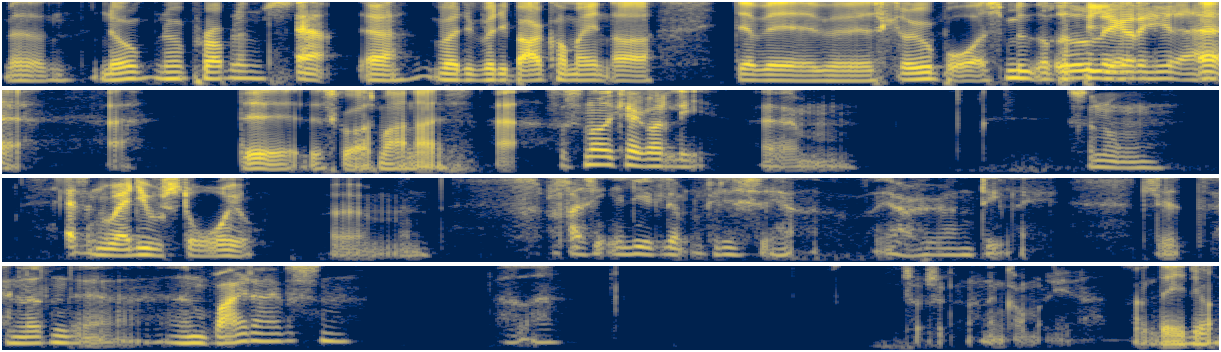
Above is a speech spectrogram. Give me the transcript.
med no, no Problems. Ja. Ja, hvor de, hvor de bare kommer ind og der ved, ved skrivebordet smider papir. Ødelægger det hele, ja. Ja. Ja. Det, det er sgu også meget nice. ja. Så sådan noget kan jeg godt lide. Um, sådan nogle... Altså, nu er de jo store jo. Um, men det er faktisk en, jeg lige har glemt. Kan lige se her. Jeg hører en del af. Lidt. Han lavede den der... Hed han White Iverson? Hvad hedder han? To sekunder, den kommer lige her. Jamen, det er idiot.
